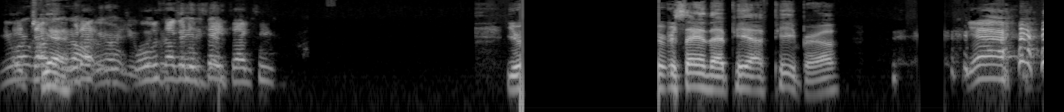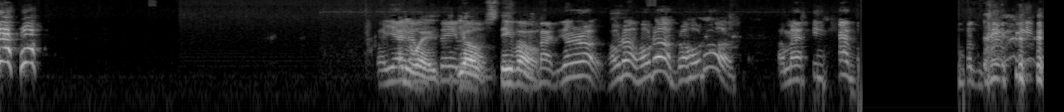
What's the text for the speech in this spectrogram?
You Hey, weren't Taxi, rocking Yeah. it what. I- We heard you. what was I gonna it say, again. Taxi? You were saying that PFP, bro. Yeah. Oh, yeah, and I Anyways, yo, um, Steve-O. No, no, no. Hold up, hold up, bro. Hold up. I'm asking Kev about the PFP.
